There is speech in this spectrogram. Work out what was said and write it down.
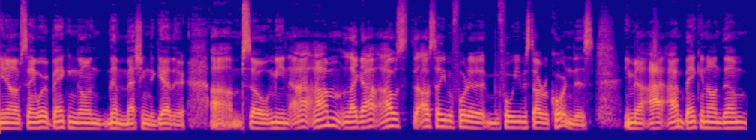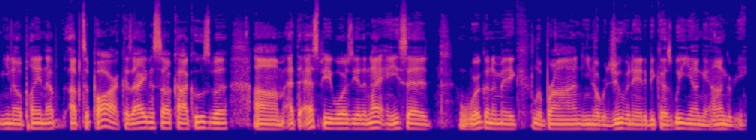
You know what I'm saying? We're banking on them meshing together. Um, so I mean, I, I'm like I, I was I was telling you before the before we even started recording this. You know, I, I'm banking on them. You know, playing up up to par because I even saw Kyle Kuzma um, at the ESPY Awards the other night, and he said we're gonna make LeBron you know rejuvenated because we young and hungry,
